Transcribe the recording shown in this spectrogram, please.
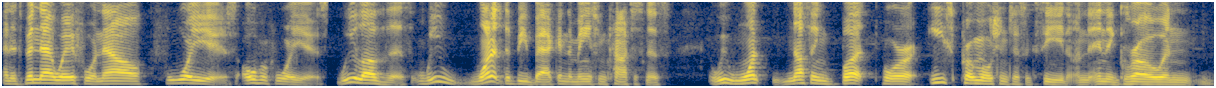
And it's been that way for now four years, over four years. We love this. We want it to be back in the mainstream consciousness We want nothing but for each promotion to succeed and, and grow and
